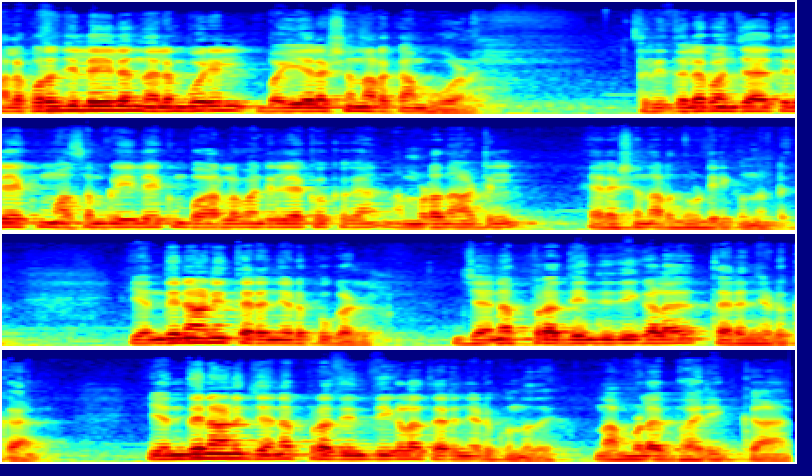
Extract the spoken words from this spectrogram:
മലപ്പുറം ജില്ലയിലെ നിലമ്പൂരിൽ ബൈ ഇലക്ഷൻ നടക്കാൻ പോവുകയാണ് ത്രിതല പഞ്ചായത്തിലേക്കും അസംബ്ലിയിലേക്കും പാർലമെന്റിലേക്കൊക്കെ നമ്മുടെ നാട്ടിൽ ഇലക്ഷൻ നടന്നുകൊണ്ടിരിക്കുന്നുണ്ട്. എന്തിനാണ് ഈ തെരഞ്ഞെടുപ്പുകൾ? ജനപ്രതിനിധികളെ തിരഞ്ഞെടുക്കാൻ. എന്തിനാണ് ജനപ്രതിനിധികളെ തിരഞ്ഞെടുക്കുന്നത്? നമ്മളെ ഭരിക്കാൻ.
